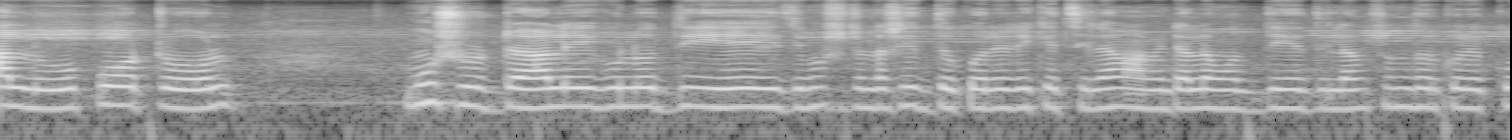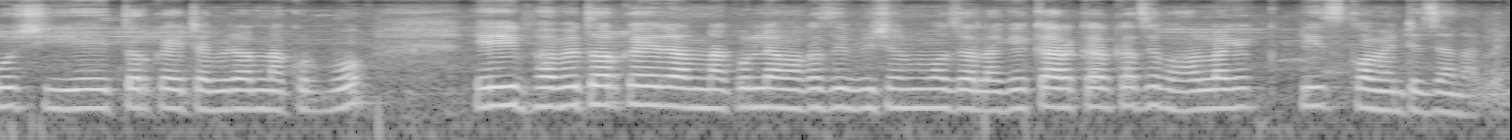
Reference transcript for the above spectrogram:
আলু, পটল, মুসুর ডাল, এগুলো দিয়ে এই যে মুসুর ডালটা সিদ্ধ করে রেখেছিলাম, আমি ডালের মধ্যে দিয়ে দিলাম, সুন্দর করে কষিয়ে এই তরকারিটা আমি রান্না করব। এইভাবে তরকারি রান্না করলে আমার কাছে ভীষণ মজা লাগে। কার কার কাছে ভালো লাগে প্লিজ কমেন্টে জানাবেন।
